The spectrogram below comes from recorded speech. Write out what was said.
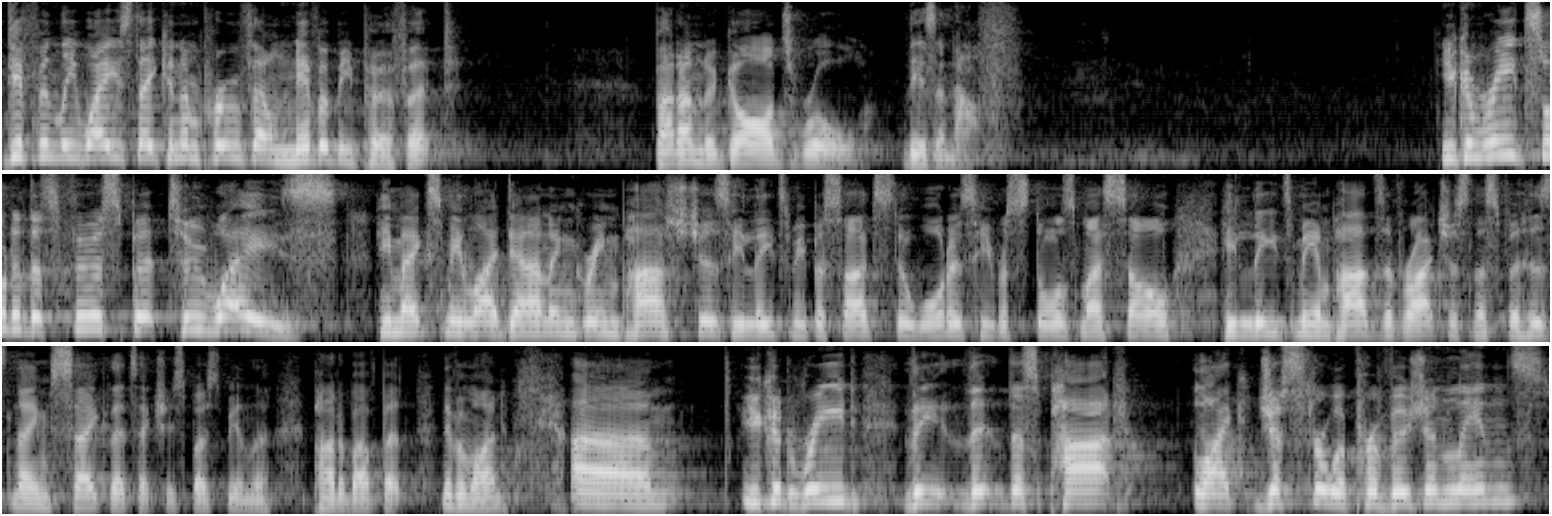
definitely ways they can improve, they'll never be perfect. But under God's rule, there's enough. You can read sort of this first bit two ways. He makes me lie down in green pastures. He leads me beside still waters. He restores my soul. He leads me in paths of righteousness for his name's sake. That's actually supposed to be in the part above, but never mind. Um, you could read the, the, this part like just through a provision lens.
